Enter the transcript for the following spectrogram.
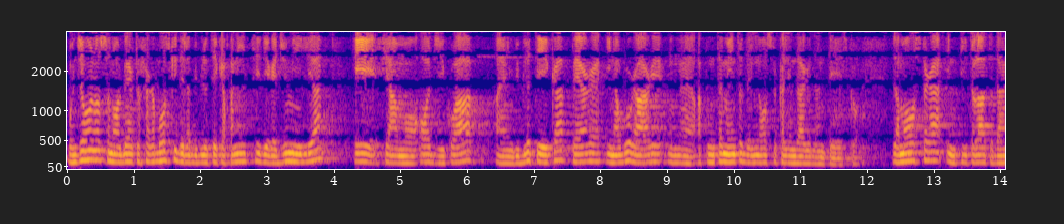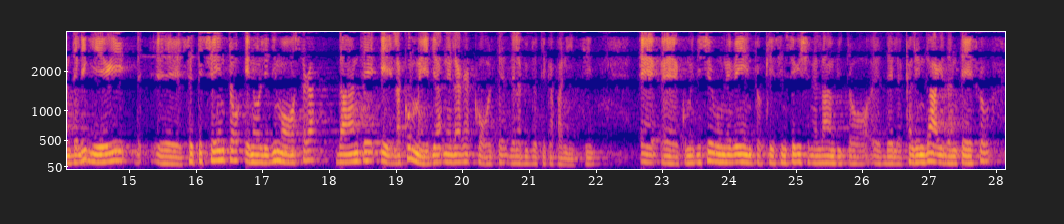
Buongiorno, sono Alberto Ferraboschi della Biblioteca Panizzi di Reggio Emilia e siamo oggi qua eh, in biblioteca per inaugurare un appuntamento del nostro calendario dantesco. La mostra intitolata Dante Alighieri, eh, 700 e non li dimostra, Dante e la commedia nelle raccolte della Biblioteca Panizzi. È, eh, come dicevo, un evento che si inserisce nell'ambito eh, del calendario dantesco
